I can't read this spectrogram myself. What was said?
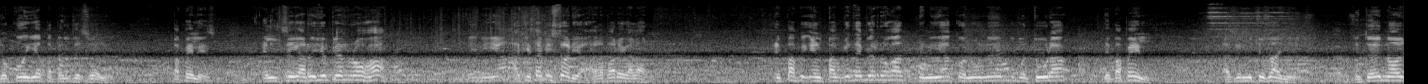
yo cogía papeles del suelo. Papeles. El cigarrillo en piel roja venía. Aquí está mi historia, ahora para regalar. El, papi- el paquete de piel roja venía con una envoltura de papel hace muchos años. Entonces nos-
